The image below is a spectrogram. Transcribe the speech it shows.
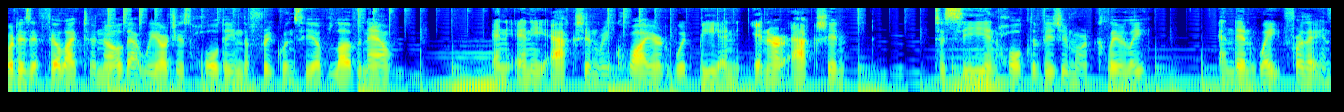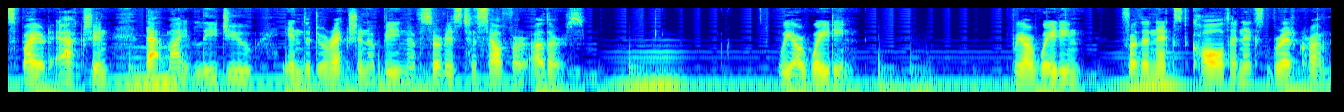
What does it feel like to know that we are just holding the frequency of love now? And any action required would be an inner action to see and hold the vision more clearly, and then wait for the inspired action that might lead you in the direction of being of service to self or others. We are waiting. We are waiting for the next call, the next breadcrumb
